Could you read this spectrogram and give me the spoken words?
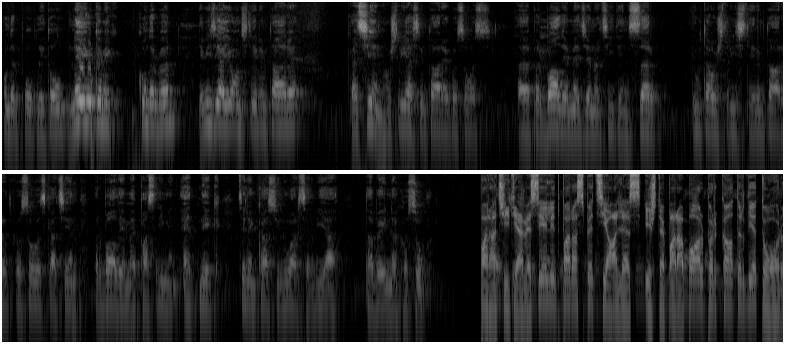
kundër popullit tonë. Ne iu kemi kundërvënë, lëvizja jonë çlirimtare ka qenë Ushtria Çlirimtare e Kosovës përballje me gjenocidin serb, lufta e Ushtrisë Çlirimtare të Kosovës ka qenë përballje me pastrimin etnik, të cilin ka synuar Serbia. ta bëjë në Kosovë. Paraqitja e Veselit para Speciales ishte paraparë për katër dhjetor,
